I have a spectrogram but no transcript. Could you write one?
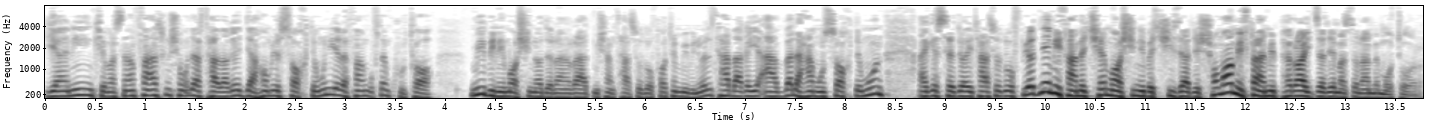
یعنی اینکه مثلا فرض شما در طبقه دهم یه ساختمون یه دفعه گفتم کوتاه. می‌بینی ماشینا دارن رد میشن تصادفات رو می‌بینی. ولی طبقه اول همون ساختمون اگه صدای تصادف بیاد نمی‌فهمه چه ماشینی به چی زده. شما می‌فهمی پراید زده مثلا به موتور.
